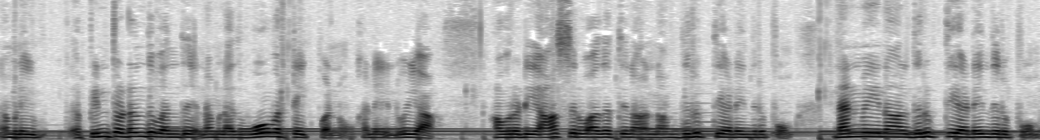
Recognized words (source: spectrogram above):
நம்மளை பின்தொடர்ந்து வந்து நம்மளை அது ஓவர்டேக் பண்ணும். ஹலே லூயா அவருடைய ஆசிர்வாதத்தினால் நாம் திருப்தி அடைந்திருப்போம். நன்மையினால் திருப்தி அடைந்திருப்போம்.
